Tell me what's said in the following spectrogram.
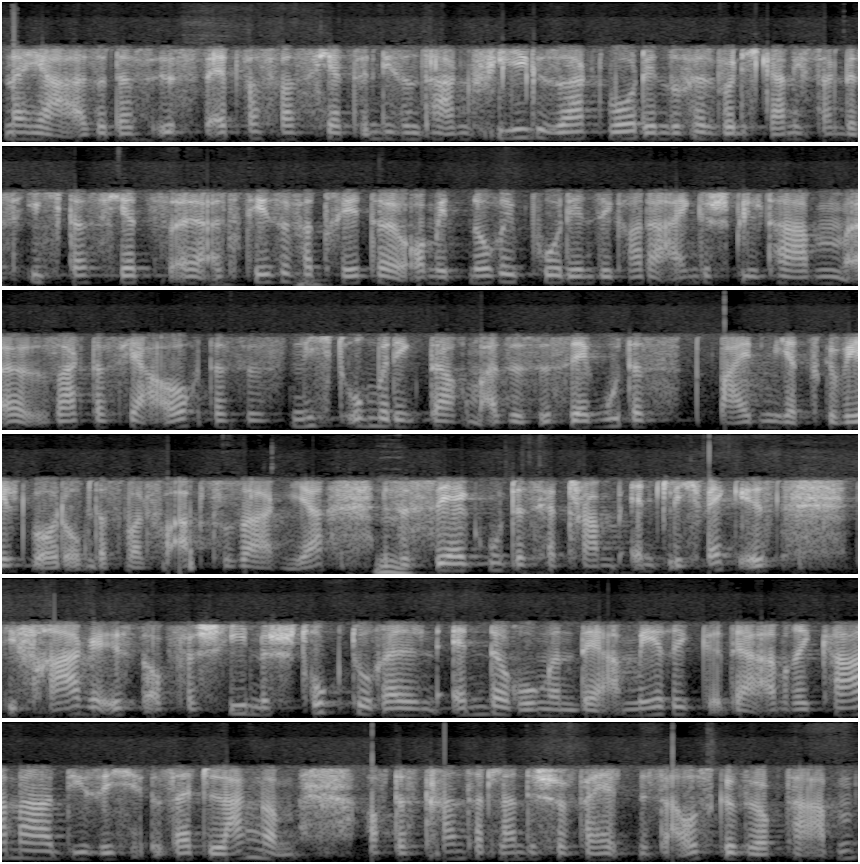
Naja, also das ist etwas, was jetzt in diesen Tagen viel gesagt wurde. Insofern würde ich gar nicht sagen, dass ich das jetzt äh, als These vertrete. Omid Noripur, den Sie gerade eingespielt haben, äh, sagt das ja auch, dass es nicht unbedingt darum, also es ist sehr gut, dass Biden jetzt gewählt wurde, um das mal vorab zu sagen, ja. Mhm. Es ist sehr gut, dass Herr Trump endlich weg ist. Die Frage ist, ob verschiedene strukturellen Änderungen der Amerika, der Amerikaner, die sich seit langem auf das transatlantische Verhältnis ausgewirkt haben,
